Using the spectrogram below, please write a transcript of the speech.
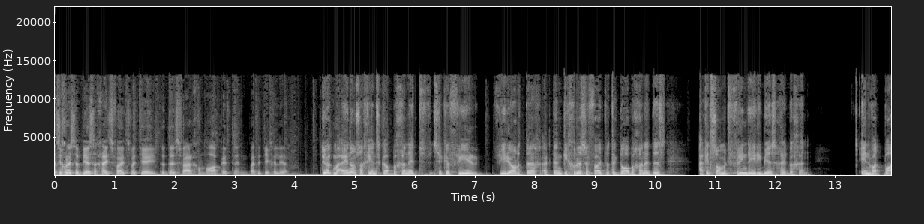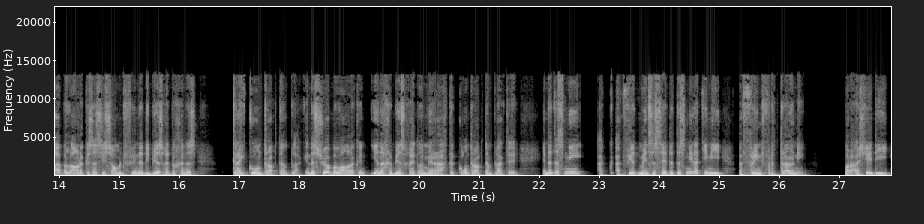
is die grootste besigheidsfout wat jy tot dusver gemaak het en wat het jy geleer? Toe ek my eiendomsagentskap begin het seker 4 4 jaar terug, ek dink die grootste fout wat ek daar begin het is ek het saam met vriende hierdie besigheid begin. En wat baie belangrik is as jy saam met vriende die besigheid begin is kry kontrakte in plek. En dit is so belangrik in enige besigheid om die regte kontrakte in plek te hê. En dit is nie ek ek weet mense sê dit is nie dat jy nie 'n vriend vertrou nie. Maar as jy die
